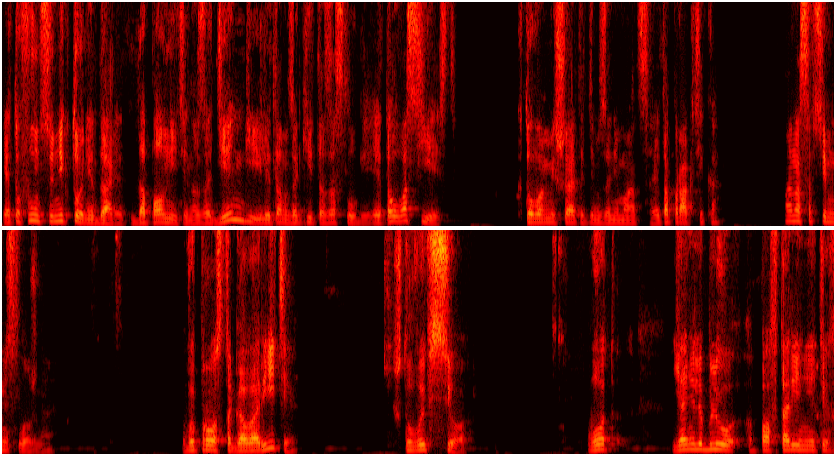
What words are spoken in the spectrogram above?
Эту функцию никто не дарит дополнительно за деньги или там за какие-то заслуги. Это у вас есть. Кто вам мешает этим заниматься? Это практика. Она совсем не сложная. Вы просто говорите, что вы все. Вот я не люблю повторение этих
